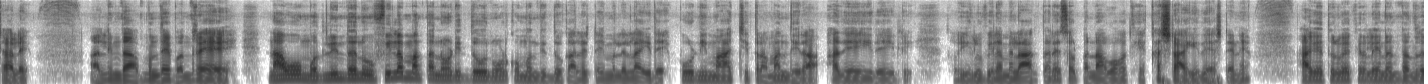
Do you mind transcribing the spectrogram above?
ಶಾಲೆ. ಅಲ್ಲಿಂದ ಮುಂದೆ ಬಂದರೆ ನಾವು ಮೊದಲಿಂದನೂ ಫಿಲಮ್ ಅಂತ ನೋಡಿದ್ದು ನೋಡ್ಕೊಂಬಂದಿದ್ದು ಕಾಲೇಜ್ ಟೈಮಲ್ಲೆಲ್ಲ ಇದೆ. ಪೂರ್ಣಿಮಾ ಚಿತ್ರಮಂದಿರ, ಅದೇ ಇದೆ ಇಲ್ಲಿ. ಸೊ ಈಗಲೂ ಫಿಲಮ್ ಎಲ್ಲ ಆಗ್ತಾರೆ. ಸ್ವಲ್ಪ ನಾವು ಹೋಗೋಕ್ಕೆ ಕಷ್ಟ ಆಗಿದೆ ಅಷ್ಟೇ ಹಾಗೆ ತುರುವೇಕೆರೆಯಲ್ಲಿ ಏನಂತಂದರೆ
